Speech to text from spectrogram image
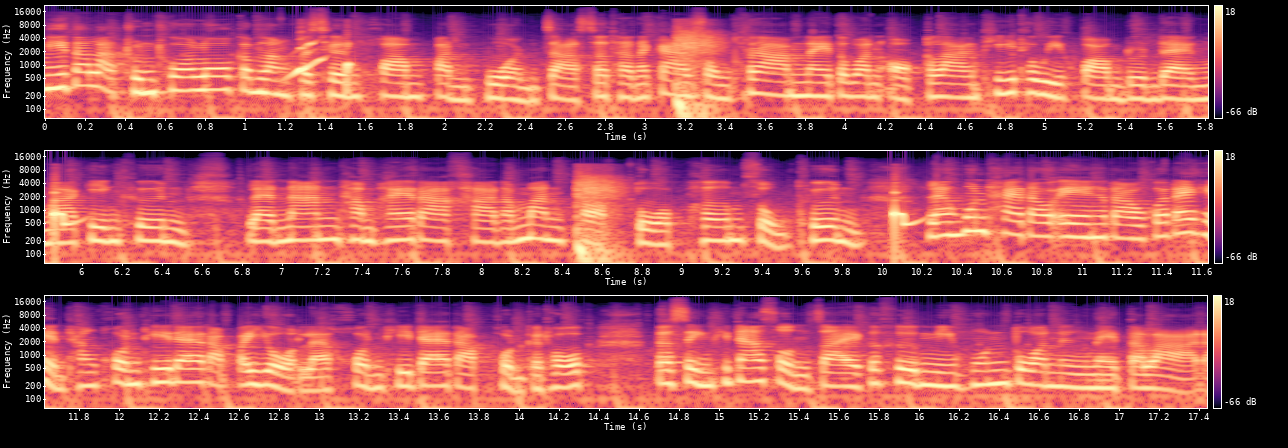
อนนี้ตลาดทุนทั่วโลกกำลังเผชิญความปั่นป่วนจากสถานการณ์สงครามในตะวันออกกลางที่ทวีความรุนแรงมากยิ่งขึ้น และนั่นทำให้ราคาน้ำมันปรับตัวเพิ่มสูงขึ้น และหุ้นไทยเราเองเราก็ได้เห็นทั้งคนที่ได้รับประโยชน์และคนที่ได้รับผลกระทบ แต่สิ่งที่น่าสนใจก็คือมีหุ้นตัวหนึ่งในตลาด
